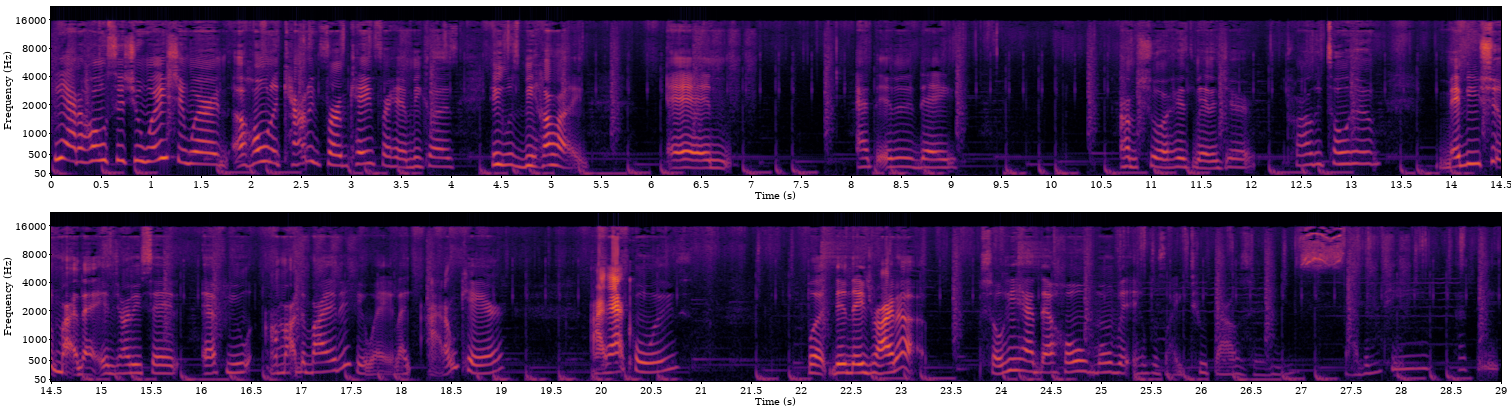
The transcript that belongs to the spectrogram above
he had a whole situation where a whole accounting firm came for him because he was behind. And at the end of the day, I'm sure his manager probably told him, maybe you should buy that. And Johnny said, F you, I'm about to buy it anyway. Like, I don't care. I got coins. But then they dried up. So he had that whole moment, it was like 2017, I think,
